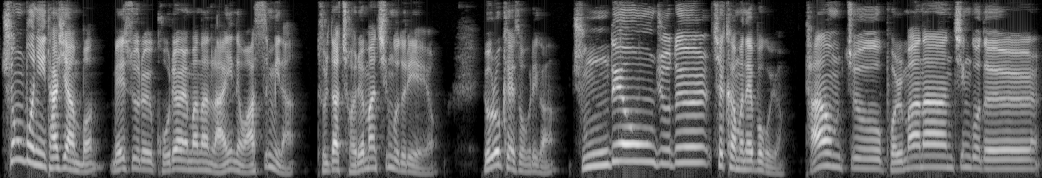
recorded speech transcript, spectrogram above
충분히 다시 한번 매수를 고려할 만한 라인에 왔습니다. 둘 다 저렴한 친구들이에요. 요렇게 해서 우리가 중대형주들 체크 한번 해보고요. 다음 주 볼만한 친구들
